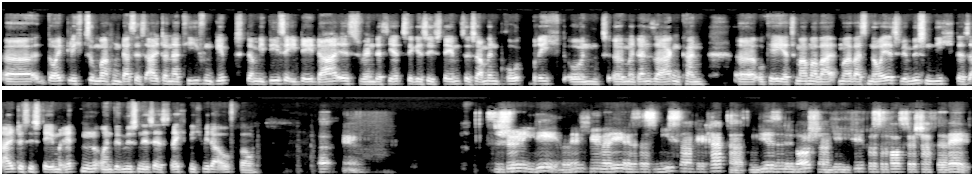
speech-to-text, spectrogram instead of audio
äh, deutlich zu machen, dass es Alternativen gibt, damit diese Idee da ist, wenn das jetzige System zusammenbricht und äh, man dann sagen kann, äh, okay, jetzt machen wir mal was Neues. Wir müssen nicht das alte System retten und wir müssen es erst recht nicht wieder aufbauen. Das ist eine schöne Idee, aber wenn ich mir überlege, dass das in Island geklappt hat und wir sind in Deutschland hier die viertgrößte Volkswirtschaft der Welt,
